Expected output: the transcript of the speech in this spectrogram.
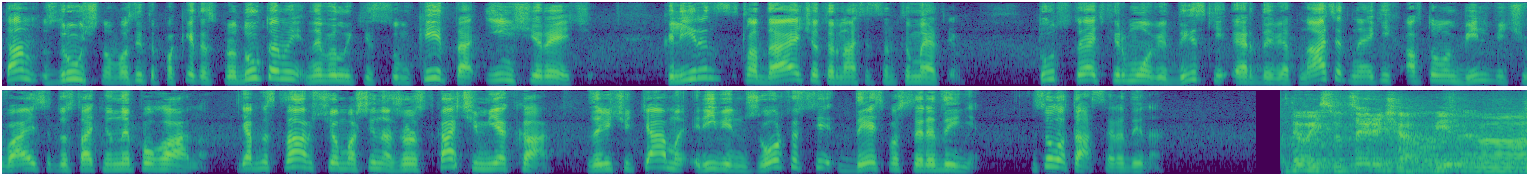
Там зручно возити пакети з продуктами, невеликі сумки та інші речі. Кліренс складає 14 см. Тут стоять фірмові диски R19, на яких автомобіль відчувається достатньо непогано. Я б не сказав, що машина жорстка чи м'яка. За відчуттями рівень жорсткості десь посередині. Золота середина. Дивись, оцей речах, він, е,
